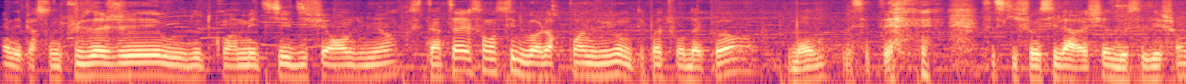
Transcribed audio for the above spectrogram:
Il y a des personnes plus âgées ou d'autres qui ont un métier différent du mien. C'était intéressant aussi de voir leur point de vue, on n'était pas toujours d'accord. Bon, mais c'était c'est ce qui fait aussi la richesse de ces échanges.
